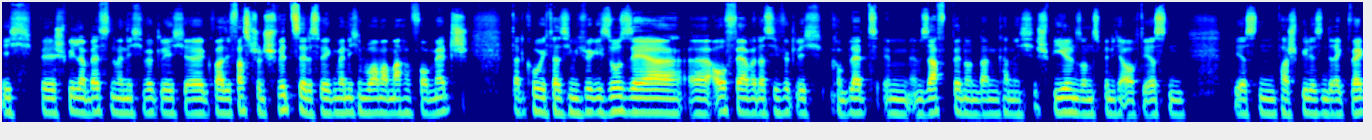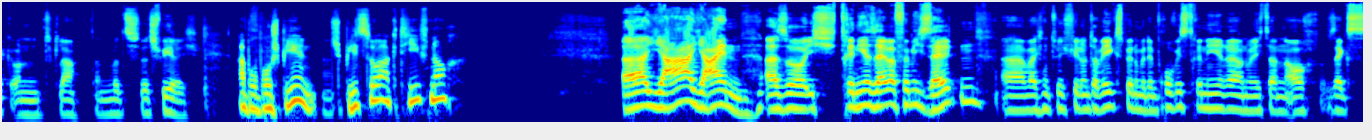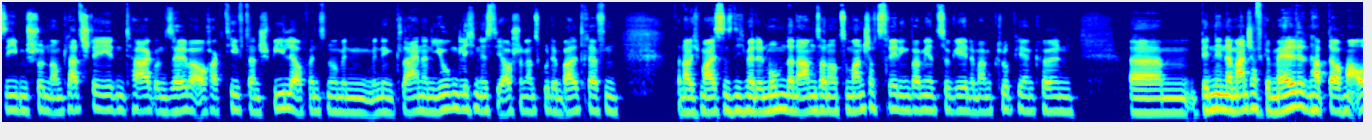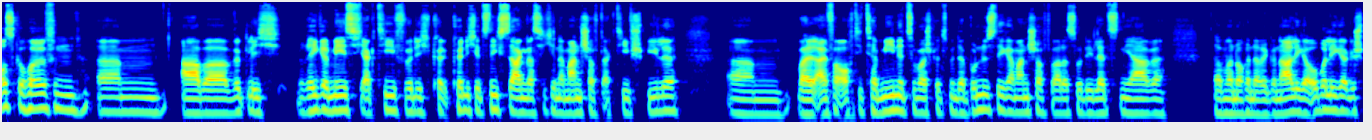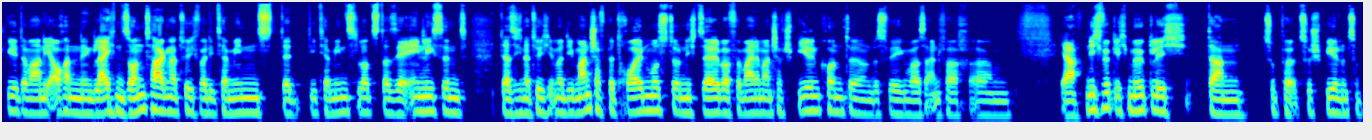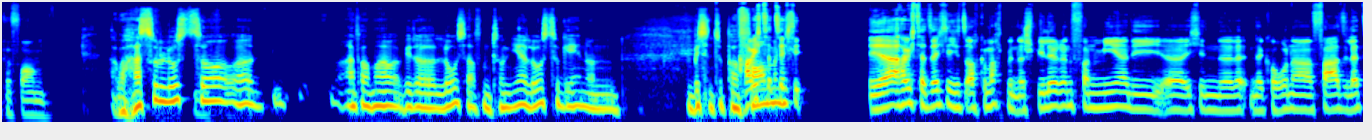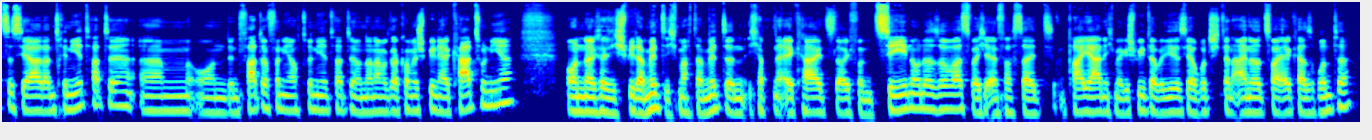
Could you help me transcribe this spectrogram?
Ich spiele am besten, wenn ich wirklich äh, quasi fast schon schwitze. Deswegen, wenn ich ein Warm-up mache vor dem Match, dann gucke ich, dass ich mich wirklich so sehr äh, aufwärme, dass ich wirklich komplett im, im Saft bin und dann kann ich spielen. Sonst bin ich auch die ersten, die ersten paar Spiele sind direkt weg und klar, dann wird's wird's schwierig. Apropos Spielen, spielst du aktiv noch? Äh, ja, jein. Also ich trainiere selber für mich selten, äh, weil ich natürlich viel unterwegs bin und mit den Profis trainiere. Und wenn ich dann auch sechs, sieben Stunden am Platz stehe jeden Tag und selber auch aktiv dann spiele, auch wenn es nur mit, den- mit den kleinen Jugendlichen ist, die auch schon ganz gut den Ball treffen, dann habe ich meistens nicht mehr den Mumm, dann abends auch noch zum Mannschaftstraining bei mir zu gehen, in meinem Club hier in Köln. Ähm, bin in der Mannschaft gemeldet und habe da auch mal ausgeholfen. Ähm, aber wirklich regelmäßig aktiv würde ich, kö- könnte ich jetzt nicht sagen, dass ich in der Mannschaft aktiv spiele. Ähm, weil einfach auch die Termine, zum Beispiel jetzt mit der Bundesligamannschaft war das so die letzten Jahre. Da haben wir noch in der Regionalliga, Oberliga gespielt. Da waren die auch an den gleichen Sonntagen natürlich, weil die, Termins, die Terminslots da sehr ähnlich sind, dass ich natürlich immer die Mannschaft betreuen musste und nicht selber für meine Mannschaft spielen konnte. Und deswegen war es einfach ähm, ja, nicht wirklich möglich, dann zu, zu spielen und zu performen. Aber hast du Lust, so äh, einfach mal wieder los auf ein Turnier loszugehen und ein bisschen zu Habe performen? ich tatsächlich. Ja, habe ich tatsächlich jetzt auch gemacht mit einer Spielerin von mir, die äh, ich in der, der Corona-Phase letztes Jahr dann trainiert hatte ähm, und den Vater von ihr auch trainiert hatte. Und dann haben wir gesagt, komm, wir spielen ein LK-Turnier. Und dann habe ich gesagt, ich spiele da mit, ich mache da mit. Und ich habe eine LK jetzt, glaube ich, von 10 oder sowas, weil ich einfach seit ein paar Jahren nicht mehr gespielt habe. Jedes Jahr rutsche ich dann ein oder zwei LKs runter.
